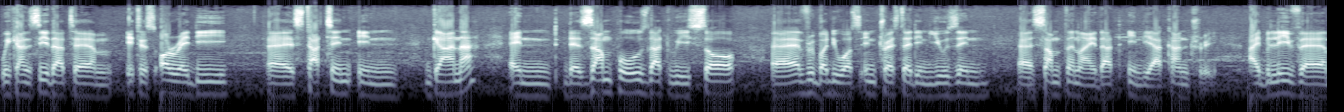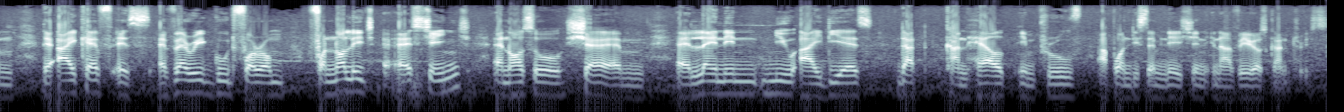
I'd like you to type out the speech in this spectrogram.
We can see that um, it is already uh, starting in Ghana, and the examples that we saw, uh, everybody was interested in using uh, something like that in their country. I believe um, the IKEF is a very good forum for knowledge exchange and also share um, uh, learning new ideas that can help improve upon dissemination in our various countries.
